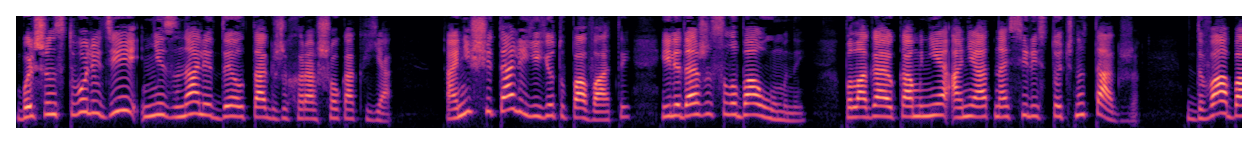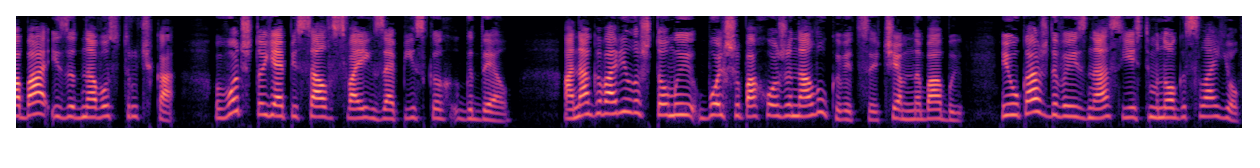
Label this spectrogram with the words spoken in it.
Большинство людей не знали Дел так же хорошо, как я. Они считали ее туповатой или даже слабоумной. Полагаю, ко мне они относились точно так же. Два баба из одного стручка. Вот что я писал в своих записках к Дел. Она говорила, что мы больше похожи на луковицы, чем на бобы, и у каждого из нас есть много слоев.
